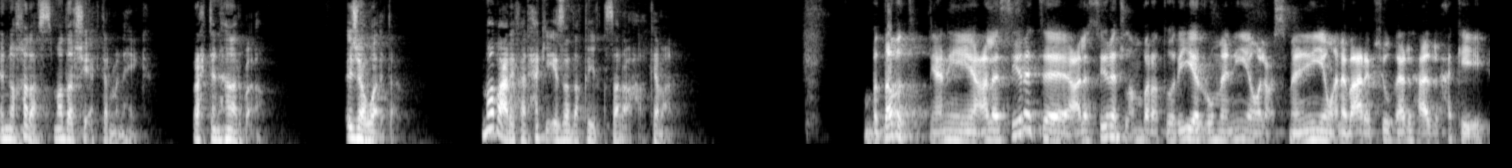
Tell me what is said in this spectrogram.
إنه خلص ما ضل شيء أكثر من هيك. رح تنهار بقى. إجا وقتها. ما بعرف هالحكي إذا دقيق صراحة كمان. بالضبط. يعني على سيرة على سيرة الإمبراطورية الرومانية والعثمانية وأنا بعرف شو هذا الحكي.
